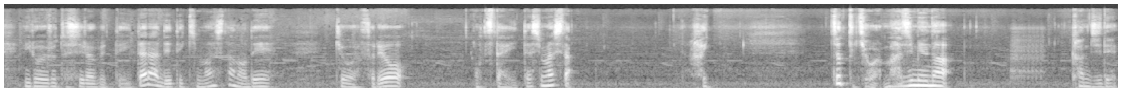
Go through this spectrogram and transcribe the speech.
いろいろと調べていたら出てきましたので今日はそれをお伝えいたしました。はい。ちょっと今日は真面目な感じで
